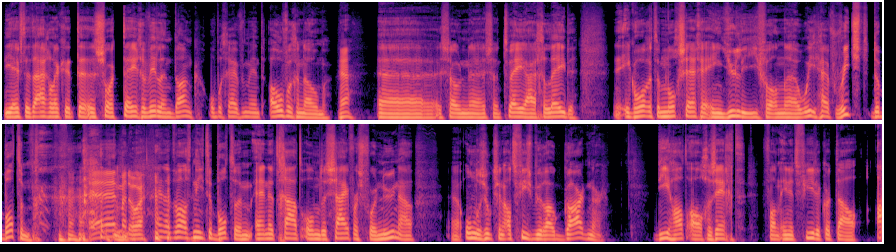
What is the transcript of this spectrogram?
Die heeft het eigenlijk het uh, soort tegen wil en dank op een gegeven moment overgenomen. Ja. Uh, Zo'n zo'n twee jaar geleden. Ik hoor het hem nog zeggen in juli van we have reached the bottom. en maar door. en het was niet de bottom. En het gaat om de cijfers voor nu. Nou, onderzoeks- en adviesbureau Gardner die had al gezegd van in het vierde kwartaal 28%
